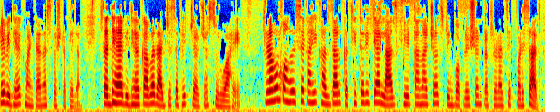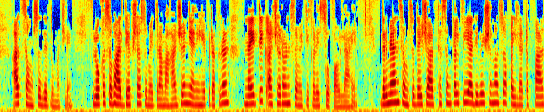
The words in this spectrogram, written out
हे विधेयक मांडताना स्पष्ट केलं. सध्या या विधेयकावर राज्यसभेत चर्चा सुरू आहे. तृणमूल काँग्रेसचे काही खासदार कथितरित्या लाच घेतानाच्या स्टिंग ऑपरेशन प्रकरणाचे पडसाद आज संसदेत उमटले. लोकसभा अध्यक्षा सुमित्रा महाजन यांनी हे प्रकरण नैतिक आचरण समितीकडे सोपवलं आहे. दरम्यान संसदेच्या अर्थसंकल्पीय अधिवेशनाचा पहिला टप्पा आज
